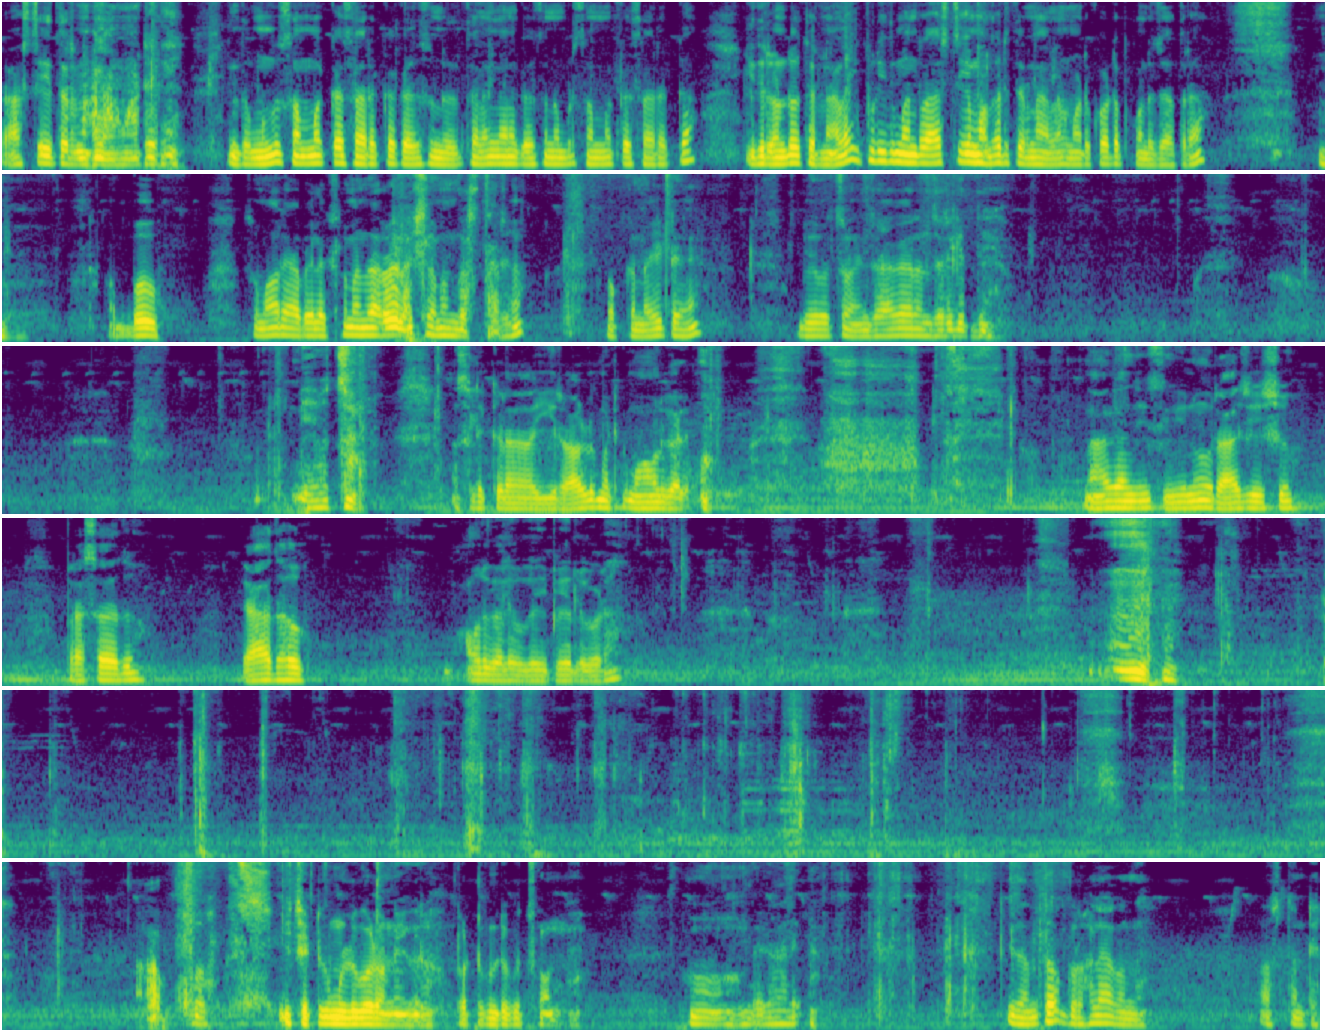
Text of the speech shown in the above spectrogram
రాష్ట్రీయ తరుణాలు అన్నమాట ఇది ఇంతకుముందు సమ్మక్క సారక్క కలిసి ఉండేది. తెలంగాణ కలిసి ఉన్నప్పుడు సమ్మక్క సారక్క ఇది రెండో తిరణాల ఇప్పుడు ఇది మన రాష్ట్రీయ మొదటి తిరణాలు అనమాట కోటప్పకొండ జాతర. అబ్బో సుమారు యాభై లక్షల మంది అరవై లక్షల మంది వస్తారు. ఒక్క నైటే బీభత్సమైన జాగారం జరిగిద్ది. బీభత్సం. అసలు ఇక్కడ ఈ రాళ్ళు మటుకు మామూలుగా నాగాంజీ సీను రాజేష్ ప్రసాద్ యాదవ్ మామూలుగా లేవు ఈ పేర్లు కూడా. ఈ చెట్టుకు ముళ్ళు కూడా ఉన్నాయి గురు. పట్టుకుంటే గుచ్చుకుంటున్నాయి. దిగాలి. ఇదంతా గృహలాగా ఉంది వస్తుంటే.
